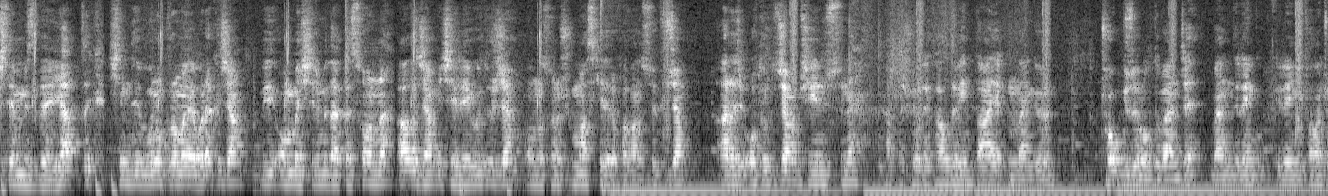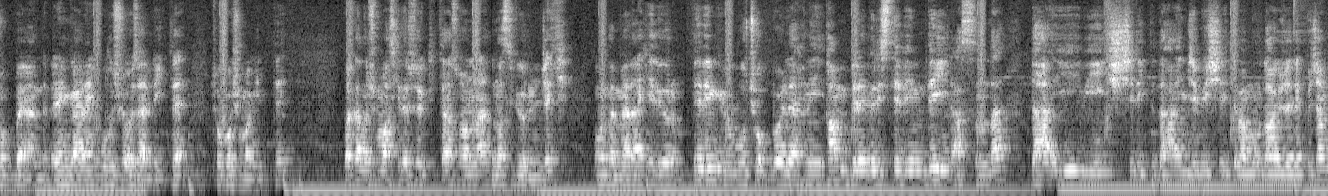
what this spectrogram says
İşlemimizi de yaptık. Şimdi bunu kurumaya bırakacağım. Bir 15-20 dakika sonra alacağım içeriye götüreceğim. Ondan sonra şu maskeleri falan sökeceğim. Aracı oturtacağım şeyin üstüne. Hatta şöyle kaldırayım daha yakından görün. Çok güzel oldu bence. Ben renk, rengi falan çok beğendim. Rengarenk oluşu özellikle çok hoşuma gitti. Bakalım şu maskeleri söktükten sonra nasıl görünecek Onu da merak ediyorum. Dediğim gibi bu çok böyle hani tam birebir istediğim değil aslında. Daha iyi bir işçilikti, daha ince bir işçilikti. Ben bunu daha güzel yapacağım.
